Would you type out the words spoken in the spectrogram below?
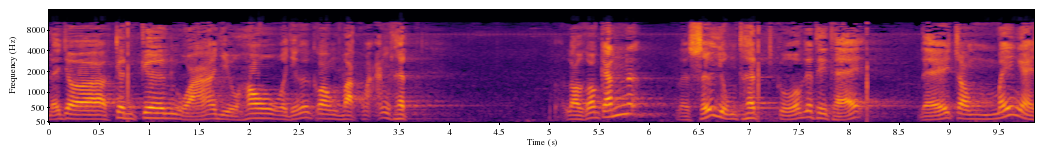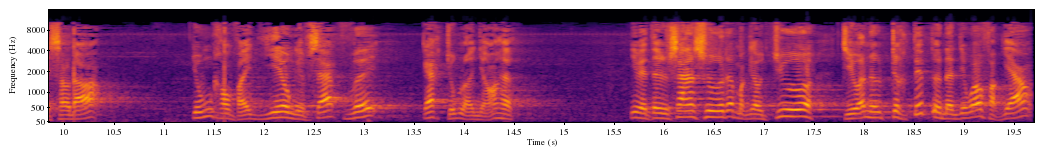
để cho kênh kênh quạ diều hâu và những cái con vật mà ăn thịt. Loài có cánh á, là sử dụng thịt của cái thi thể để trong mấy ngày sau đó chúng không phải gieo nghiệp sát với các chủng loại nhỏ hơn như vậy từ xa xưa đó, mặc dù chưa chịu ảnh hưởng trực tiếp từ nền văn hóa Phật giáo,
